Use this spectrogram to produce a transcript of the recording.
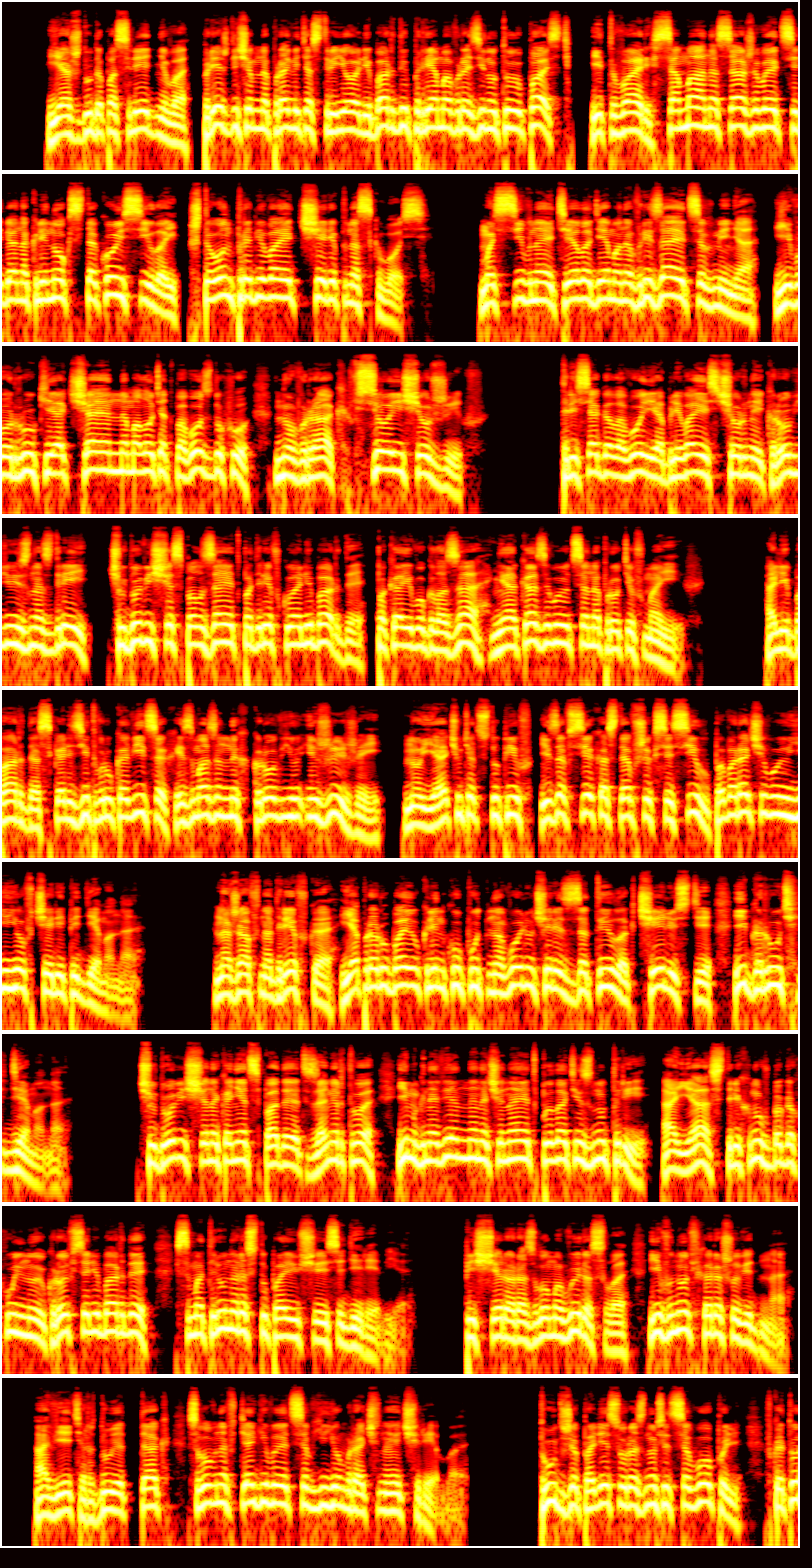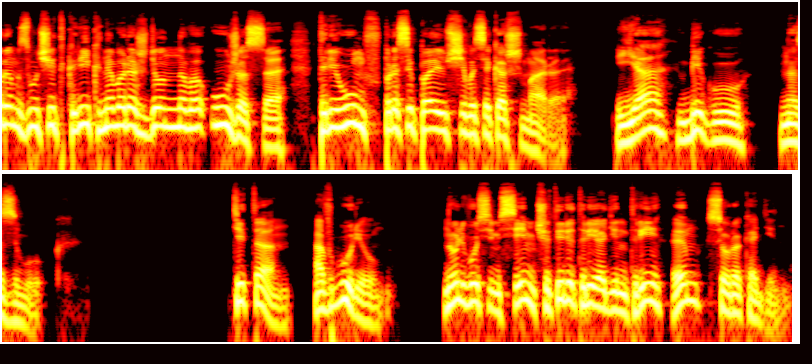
Я жду до последнего, прежде чем направить острие алибарды прямо в разинутую пасть, и тварь сама насаживает себя на клинок с такой силой, что он пробивает череп насквозь. Массивное тело демона врезается в меня, его руки отчаянно молотят по воздуху, но враг все еще жив. Тряся головой и обливаясь черной кровью из ноздрей, чудовище сползает под древку алибарды, пока его глаза не оказываются напротив моих. Алибарда скользит в рукавицах, измазанных кровью и жижей, но я, чуть отступив, изо всех оставшихся сил поворачиваю ее в черепе демона. Нажав на древко, я прорубаю клинку путь на волю через затылок, челюсти и грудь демона. Чудовище, наконец, падает замертво и мгновенно начинает пылать изнутри, а я, стряхнув богохульную кровь с алебарды, смотрю на расступающиеся деревья. Пещера разлома выросла и вновь хорошо видна, а ветер дует так, словно втягивается в ее мрачное чрево. Тут же по лесу разносится вопль, в котором звучит крик новорожденного ужаса, триумф просыпающегося кошмара. Я бегу на звук. Титан, Авгуриум, 087-4313-М41.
